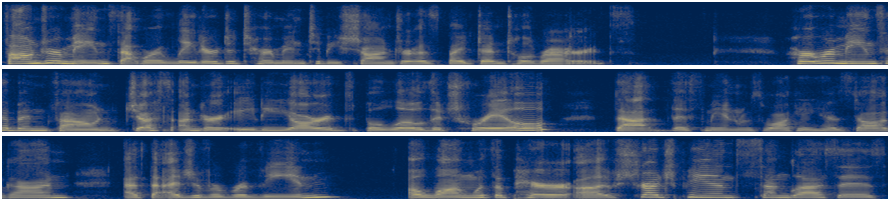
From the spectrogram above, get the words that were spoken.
found remains that were later determined to be Chandra's by dental records. Her remains have been found just under 80 yards below the trail that this man was walking his dog on at the edge of a ravine, along with a pair of stretch pants, sunglasses,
